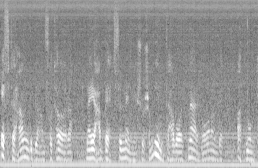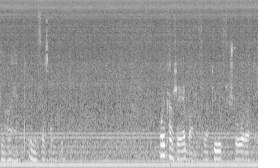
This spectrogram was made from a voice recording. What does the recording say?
efterhand ibland fått höra när jag har bett för människor som inte har varit närvarande att någonting har hänt ungefär samtidigt. Och det kanske är bara för att Gud förstår att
